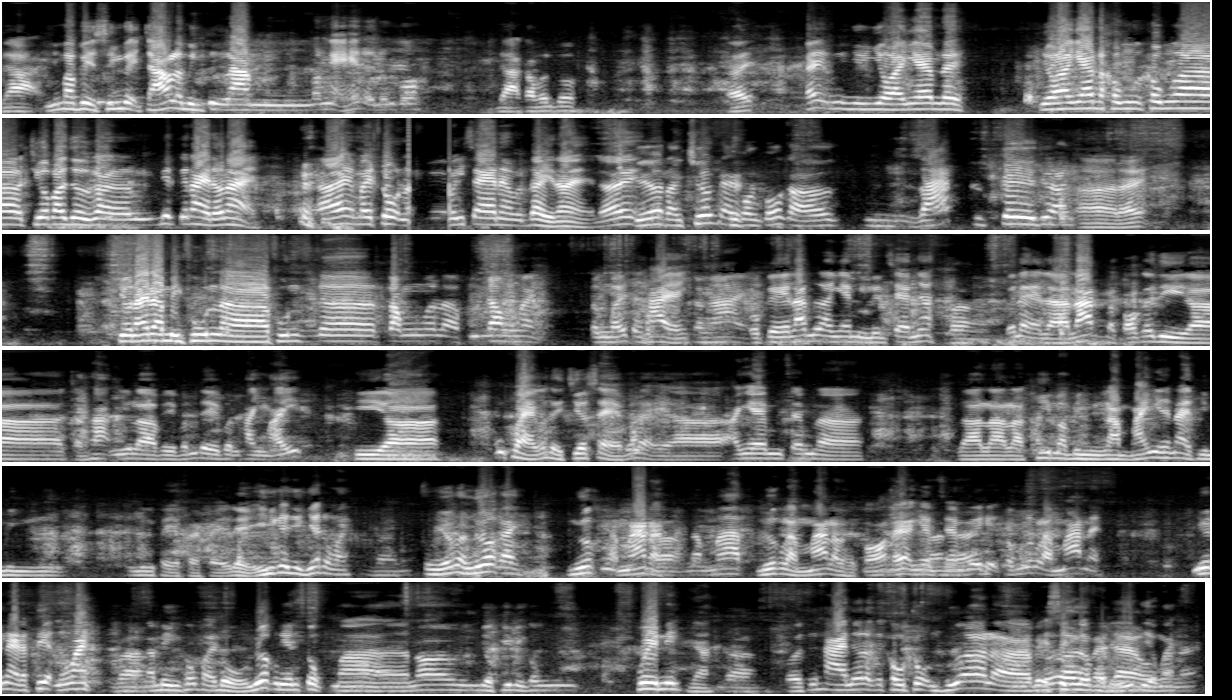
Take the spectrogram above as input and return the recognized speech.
Dạ nhưng mà vệ sinh vệ cháo là mình tự làm ngon nghẻ hết rồi đúng không cô? Dạ cảm ơn cô. Đấy. Đấy như nhiều anh em đây. Nhiều anh em là không không à, chưa bao giờ à, biết cái này đâu này. Đấy may trộn là bánh xe này đẩy này đấy. Phía đằng trước này còn có cả giá kê chứ anh. À, đấy. Chiều nay là mình phun là phun ờ, trong là phun trong này. Tầng mấy? Tầng hai anh? Tầng hai. Ok lát nữa anh em mình lên xem nhá. Vâng. Với lại là lát mà có cái gì là chẳng hạn như là về vấn đề vận hành máy thì uh, anh khỏe có thể chia sẻ với lại ờ, anh em xem là là là là khi mà mình làm máy như thế này thì mình mình phải phải phải để ý cái gì nhất không anh? Vâng chủ yếu là nước anh. Nước làm mát à? Vâng, làm mát. Nước làm mát là phải có. Đấy anh em Vâng, xem đấy. cái hệ thống nước làm mát này. Như này là tiện đúng không anh? Vâng. là mình không phải đổ nước liên tục mà nó nhiều khi mình không quên đi nhỉ? Vâng. Rồi thứ hai nữa là cái khâu trộn vữa là vệ sinh là nó phải để ý gì không anh. đấy.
